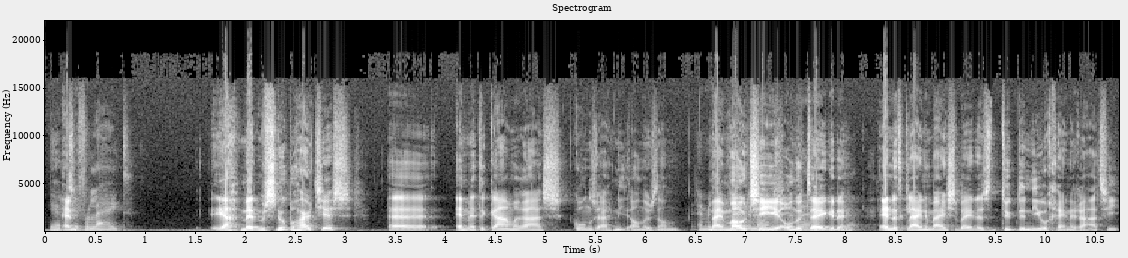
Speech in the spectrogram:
Je hebt En- ze verleid. Ja, met mijn snoephartjes eh, en met de camera's konden ze eigenlijk niet anders dan mijn motie ondertekenen. ja. En het kleine meisje erbij, dat is natuurlijk de nieuwe generatie.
